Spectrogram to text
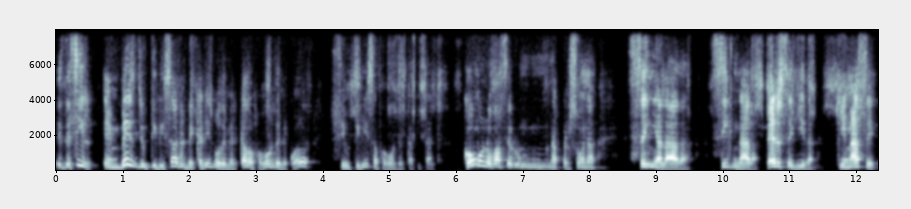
Es decir, en vez de utilizar el mecanismo de mercado a favor del Ecuador, se utiliza a favor del capital. ¿Cómo no va a ser una persona señalada, signada, perseguida, quien hace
